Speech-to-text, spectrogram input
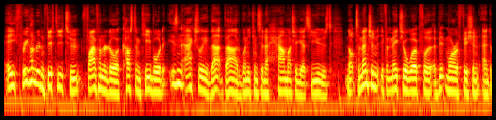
a 350 to $500 custom keyboard isn't actually that bad when you can consider how much it gets used, not to mention if it makes your workflow a bit more efficient and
